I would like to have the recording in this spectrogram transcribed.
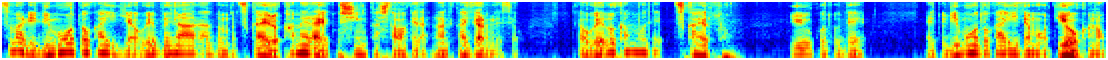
つまりリモート会議やウェブナーなども使えるカメラへと進化したわけだなんて書いてあるんですよ。ウェブカムで使えるということで、えっと、リモート会議でも利用可能。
